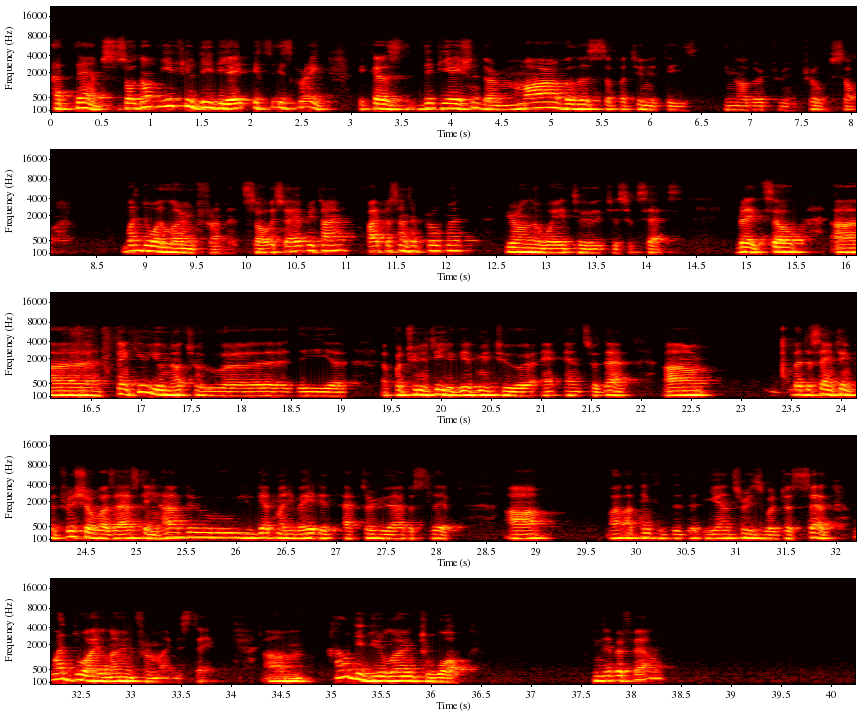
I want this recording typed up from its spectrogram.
attempts. So don't if you deviate, it's, it's great because deviation there are marvelous opportunities in order to improve. So what do I learn from it? So it's every time five percent improvement, you're on the way to to success. Great. So uh, thank you, Yuna, to uh, the uh, opportunity you give me to uh, answer that. Um, but the same thing, Patricia was asking, how do you get motivated after you have a slip? I think the, the, answer is what just said. What do I learn from my mistake? Um, how did you learn to walk? You never fell?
